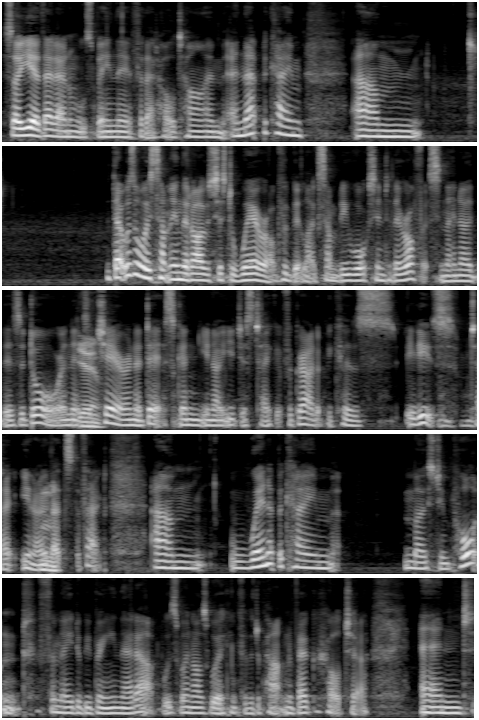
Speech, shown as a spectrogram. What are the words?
so yeah, that animal's been there for that whole time, and that became. Um, that was always something that I was just aware of, a bit like somebody walks into their office and they know there's a door and there's Yeah. a chair and a desk, and you know you just take it for granted because it is, take, you know, that's the fact. Um, when it became most important for me to be bringing that up was when I was working for the Department of Agriculture, and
